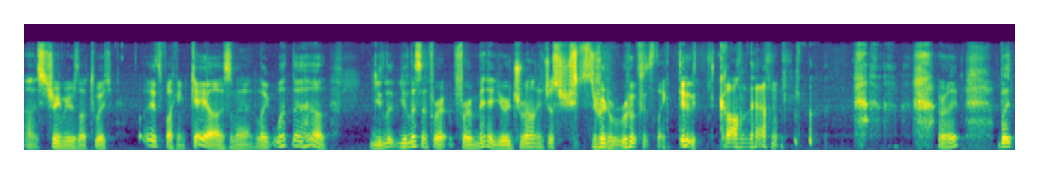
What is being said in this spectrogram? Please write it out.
uh, streamers on Twitch. It's fucking chaos, man. Like, what the hell? You li you listen for for a minute, your adrenaline just shoots through the roof. It's like, dude, calm down, right? But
